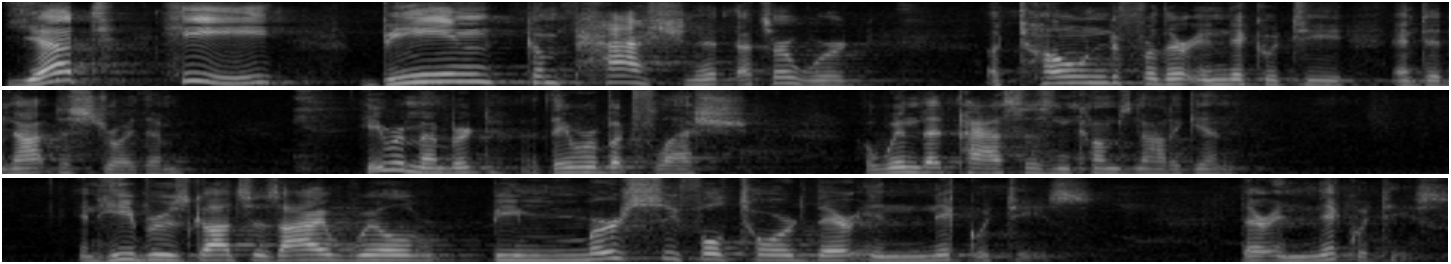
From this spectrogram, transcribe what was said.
Yet he, being compassionate, that's our word, atoned for their iniquity and did not destroy them. He remembered that they were but flesh, a wind that passes and comes not again. In Hebrews, God says, I will be merciful toward their iniquities. Their iniquities.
